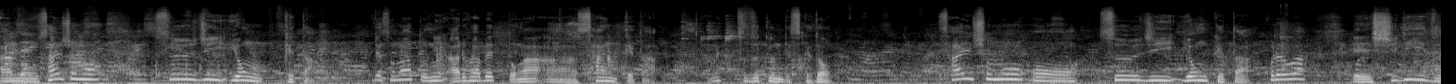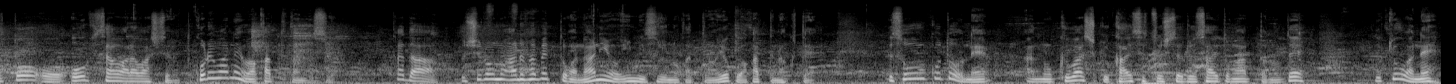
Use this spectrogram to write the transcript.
あの最初の数字4桁。でその後にアルファベットが3桁、ね、続くんですけど最初の数字4桁。これは、えシリーズと大きさを表しているこれはね分かってたんですよ。ただ後ろのアルファベットが何を意味するのかっていうのはよく分かってなくて。でそういうことをねあの詳しく解説してるサイトがあったので今日はね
